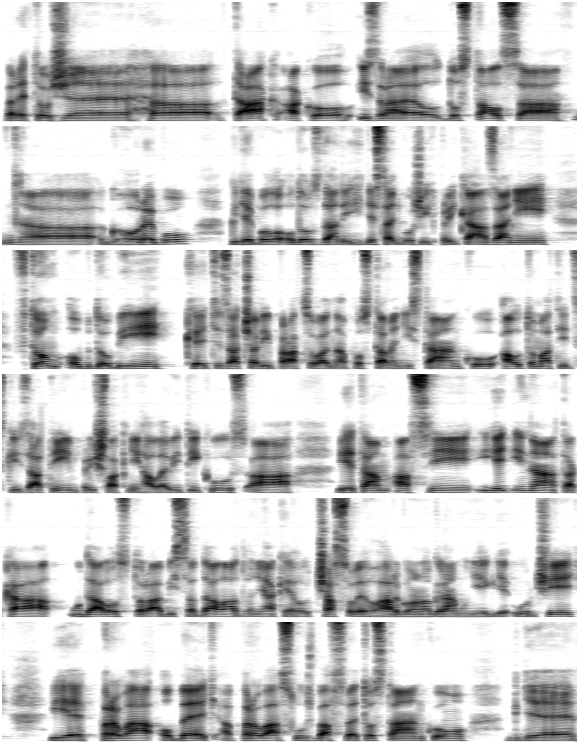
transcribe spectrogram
pretože eh, tak, ako Izrael dostal sa eh, k Horebu, kde bolo odovzdaných 10 božích prikázaní, v tom období, keď začali pracovať na postavení stánku, automaticky za tým prišla kniha Leviticus a je tam asi jediná taká udalosť, ktorá by sa dala do nejakého časového harmonogramu niekde určiť, je prvá obeď a prvá služba v svetostánku, kde eh,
